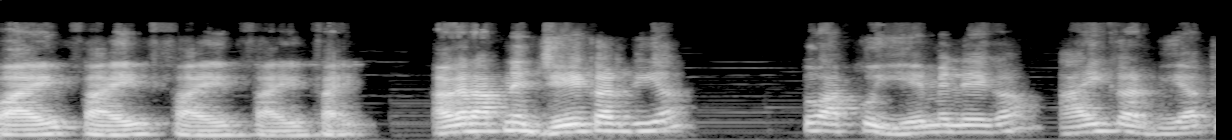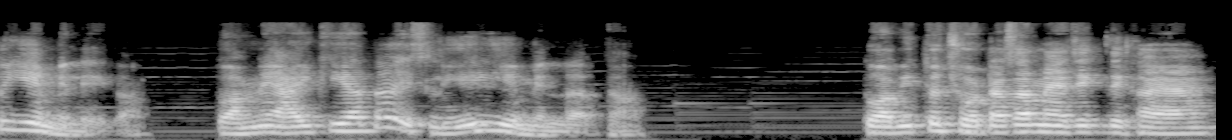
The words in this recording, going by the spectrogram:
five five five five five. अगर आपने जे कर दिया तो आपको ये मिलेगा आई कर दिया तो ये मिलेगा। तो हमने आई किया था इसलिए ये मिल रहा था। तो अभी तो छोटा सा मैजिक दिखाया है।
